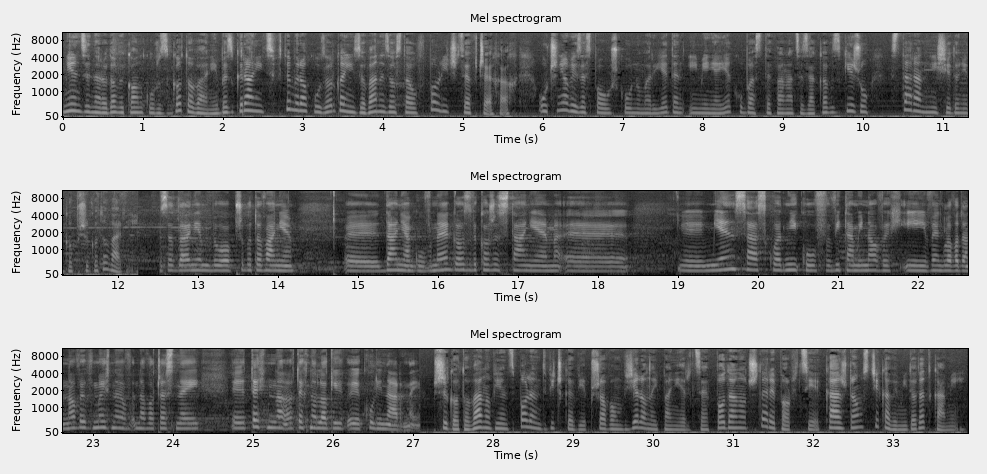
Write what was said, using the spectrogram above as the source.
Międzynarodowy konkurs Gotowanie bez granic w tym roku zorganizowany został w Policzce w Czechach. Uczniowie zespołu szkół nr 1 imienia Jakuba Stefana Cezaka w Zgierzu starannie się do niego przygotowali. Zadaniem było przygotowanie e, dania głównego z wykorzystaniem e, e, mięsa, składników witaminowych i węglowodanowych w myśl nowoczesnej technologii kulinarnej. Przygotowano więc polędwiczkę wieprzową w zielonej panierce. Podano cztery porcje, każdą z ciekawymi dodatkami.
